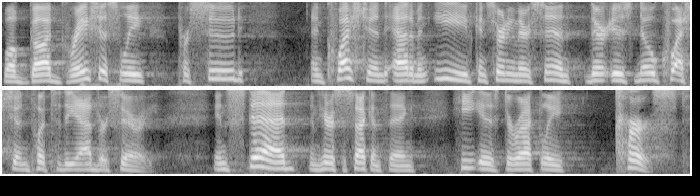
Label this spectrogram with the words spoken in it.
while God graciously pursued and questioned Adam and Eve concerning their sin, there is no question put to the adversary. Instead, and here's the second thing, he is directly cursed.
